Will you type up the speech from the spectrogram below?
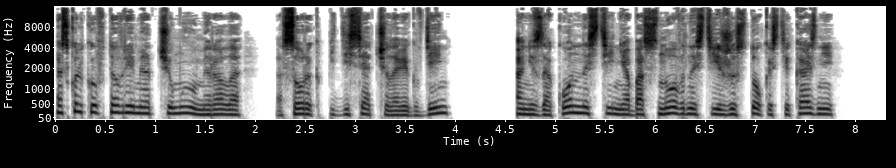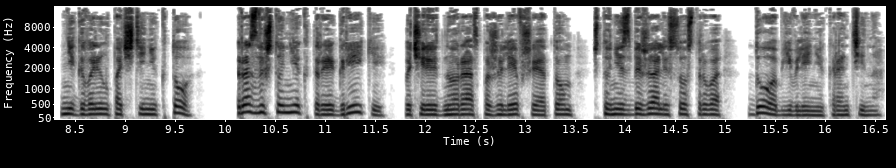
Поскольку в то время от чумы умирало 40-50 человек в день, о незаконности, необоснованности и жестокости казни не говорил почти никто, разве что некоторые греки, в очередной раз пожалевшие о том, что не сбежали с острова до объявления карантина.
